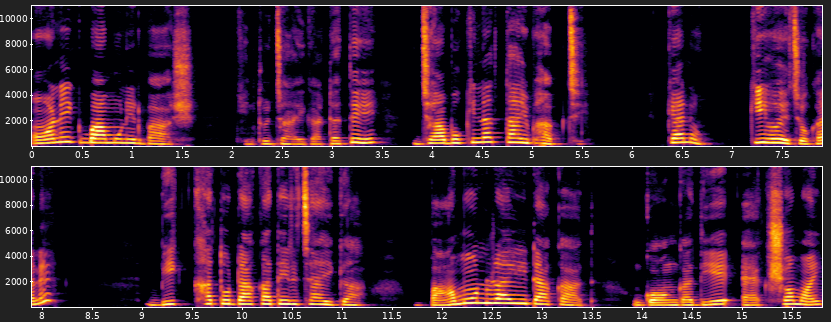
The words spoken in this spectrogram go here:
অনেক বামুনের বাস, কিন্তু জায়গাটাতে যাব কি না তাই ভাবছি। কেন? কি হয়েছে ওখানে? বিখ্যাত ডাকাতের জায়গা বামন রায় ডাকাত। গঙ্গা দিয়ে এক সময়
